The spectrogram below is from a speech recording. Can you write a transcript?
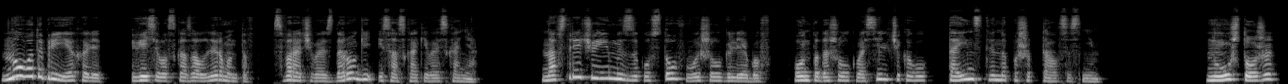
«Ну вот и приехали», — весело сказал Лермонтов, сворачивая с дороги и соскакивая с коня. Навстречу им из-за кустов вышел Глебов. Он подошел к Васильчикову, таинственно пошептался с ним. «Ну что же?»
